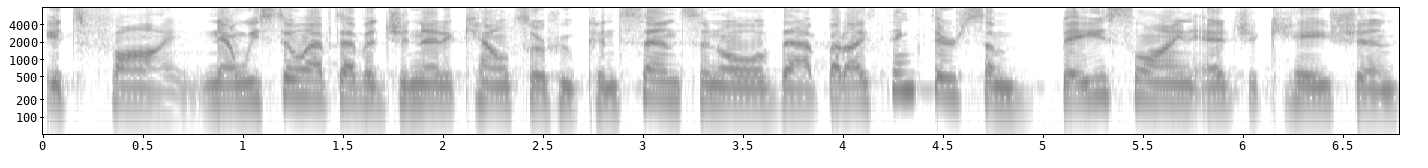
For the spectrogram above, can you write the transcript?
it's fine. Now, we still have to have a genetic counselor who consents and all of that, but I think there's some baseline education,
